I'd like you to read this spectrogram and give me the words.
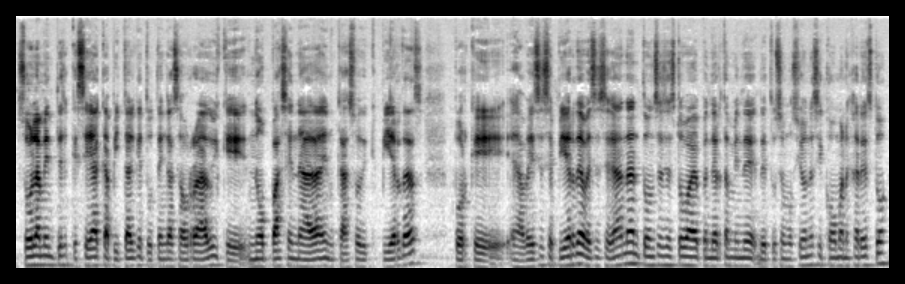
solamente que sea capital que tú tengas ahorrado y que no pase nada en caso de que pierdas, porque a veces se pierde, a veces se gana, entonces esto va a depender también de, tus emociones y cómo manejar esto,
